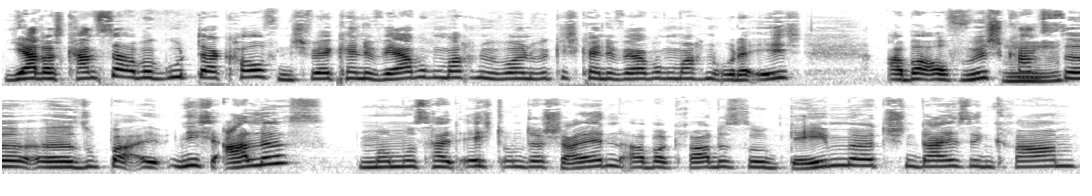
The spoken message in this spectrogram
ja, das kannst du aber gut da kaufen. Ich will keine Werbung machen, wir wollen wirklich keine Werbung machen oder ich. Aber auf Wish kannst du äh, super, nicht alles. Man muss halt echt unterscheiden, aber gerade so Game-Merchandising-Kram,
